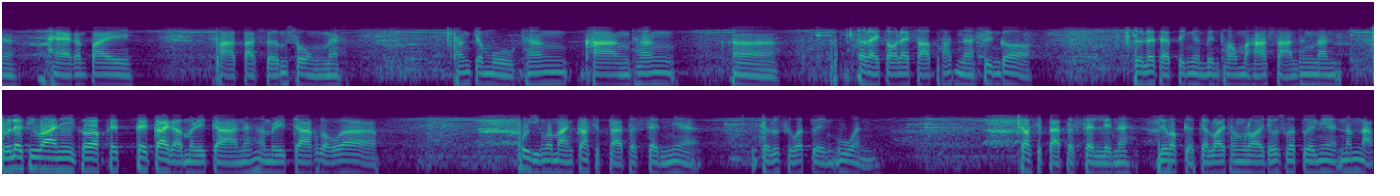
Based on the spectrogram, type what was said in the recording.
นะแห่กันไป ผ่าตัดเสริมทรงนะ ทั้งจมูก ทั้งคาง ทั้งอ่าอะไรต่ออะไรสาพัดนะ ซึ่งก็โดยแล้วแต่เป็นเงินเป็นทองมหาศาลทั้งนั้น ตัวเลขที่ว่านี่ก็ใกล้ๆกับอเมริกานะ อเมริกาเขาบอกว่า ผู้หญิงประมาณ 98เปอร์เซ็นเนี่ย จะรู้สึกว่าตัวเองอ้วนเก้าสิบแปดเปอร์เซ็นเลยนะ หรือว่าเกือบจะร้อยทั้งร้อยจะรู้สึกว่าตัวเองเนี่ยน้ำหนัก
